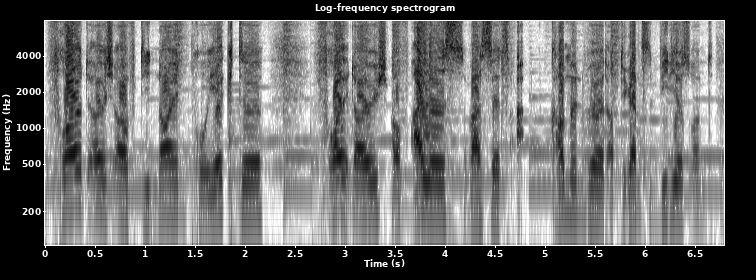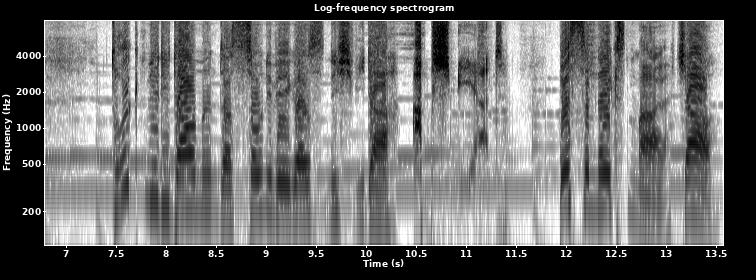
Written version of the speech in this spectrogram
freut euch auf die neuen Projekte, freut euch auf alles, was jetzt kommen wird, auf die ganzen Videos und drückt mir die Daumen, dass Sony Vegas nicht wieder abschmiert. Bis zum nächsten Mal. Ciao.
